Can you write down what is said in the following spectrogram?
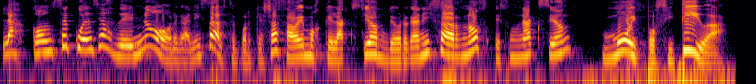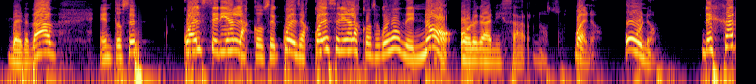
las consecuencias de no organizarse? Porque ya sabemos que la acción de organizarnos es una acción muy positiva, ¿verdad? Entonces, ¿cuáles serían las consecuencias? ¿Cuáles serían las consecuencias de no organizarnos? Bueno, uno, dejar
